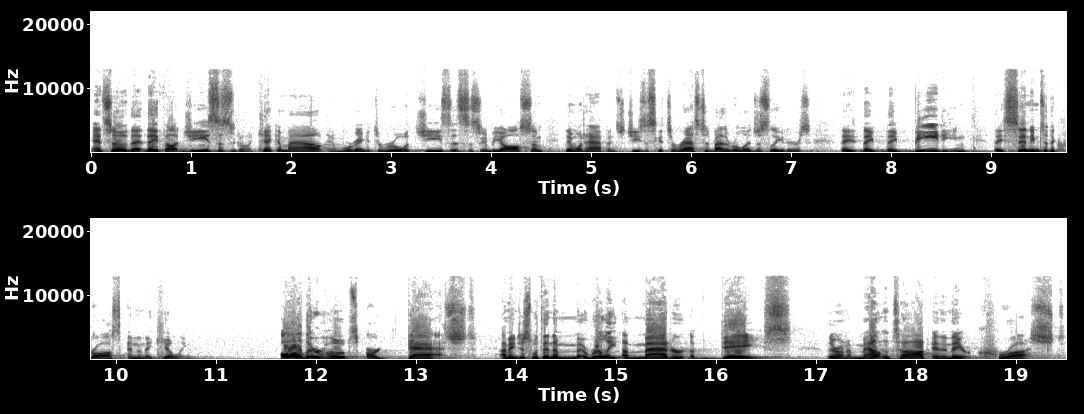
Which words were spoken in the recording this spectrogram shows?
And so that they thought Jesus is going to kick them out and we're going to get to rule with Jesus. This is going to be awesome. Then what happens? Jesus gets arrested by the religious leaders. They, they, they beat him, they send him to the cross, and then they kill him. All their hopes are dashed. I mean, just within a, really a matter of days. They're on a mountaintop and then they are crushed.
